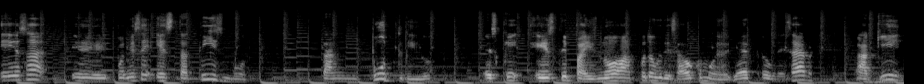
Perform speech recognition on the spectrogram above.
esa eh, por ese estatismo tan pútrido es que este país no ha progresado como debería de progresar. Aquí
